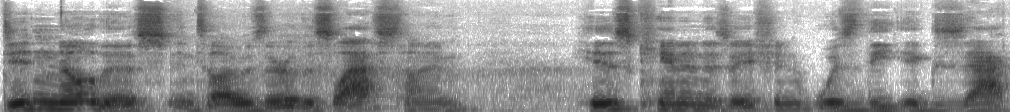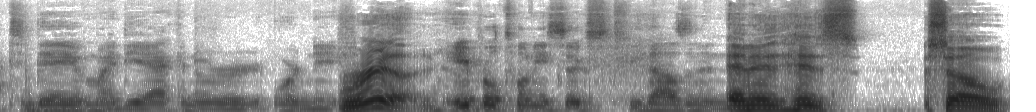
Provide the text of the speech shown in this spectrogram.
Didn't know this until I was there this last time. His canonization was the exact day of my diaconate or- ordination. Really? April 26, 2009. And it, his so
